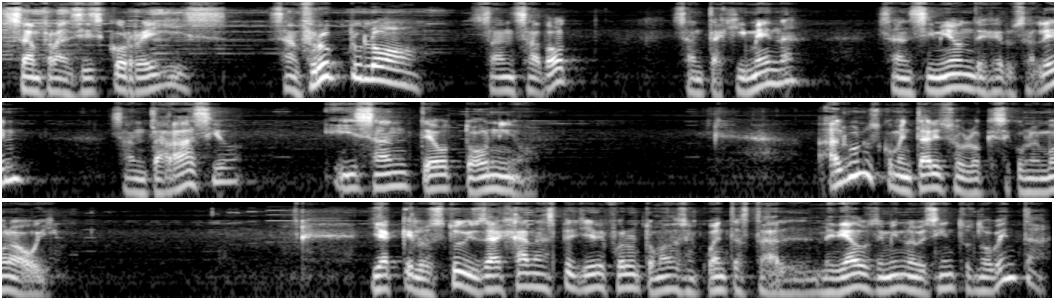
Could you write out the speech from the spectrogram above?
San Francisco Reyes, San Frúctulo, San Sadot, Santa Jimena, San Simeón de Jerusalén, San Taracio y San Teotonio. Algunos comentarios sobre lo que se conmemora hoy ya que los estudios de Hannah Asperger fueron tomados en cuenta hasta mediados de 1990.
